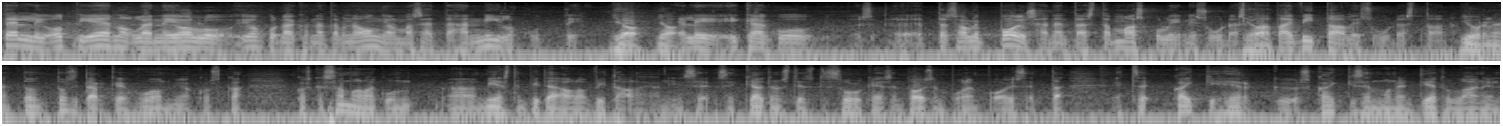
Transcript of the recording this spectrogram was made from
Telli otti Eenolle niin ollut jonkunnäköinen tämmöinen ongelma se, että hän nilkutti. Joo, joo. Eli ikään kuin että se oli pois hänen tästä maskuliinisuudestaan Joo. tai vitaalisuudestaan. Juuri näin. Tuo on tosi tärkeä huomio, koska, koska samalla kun ää, miesten pitää olla vitaaleja, niin se, se käytännössä tietysti sulkee sen toisen puolen pois, että, että se kaikki herkkyys, kaikki semmoinen tietynlainen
